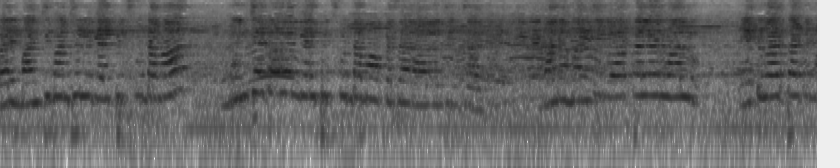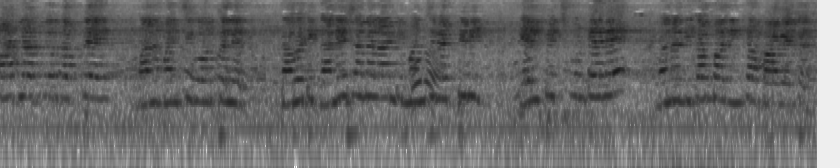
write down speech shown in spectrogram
మరి మంచి మనుషుల్ని గెలిపించుకుంటామా? ముంచేటోళ్ళని గెలిపించుకుంటామా? ఒకసారి ఆలోచించాలి. మన మంచి కోరతలేరు వాళ్ళు ఎటువంటి అటు మాట్లాడుతూ తప్పితే మన మంచి కోరతలేరు కాబట్టి గణేష్ అన్న లాంటి మంచి వ్యక్తిని గెలిపించుకుంటేనే మన నిజామాబాద్ ఇంకా బాగవుతుంది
